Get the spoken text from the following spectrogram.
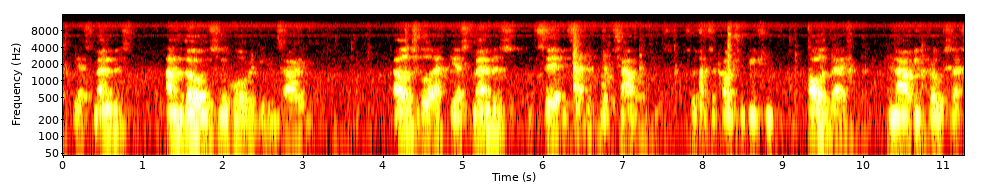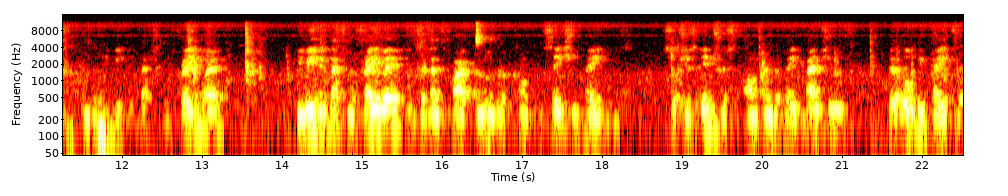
FPS members and those who have already retired. Eligible FPS members with certain technical challenges, such as a contribution holiday, can now be processed under the immediate detriment framework. The immediate detriment framework has identified a number of compensation payments, such as interest on underpaid pensions, that will be paid to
